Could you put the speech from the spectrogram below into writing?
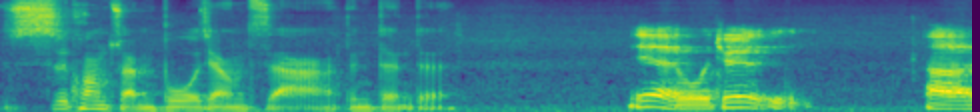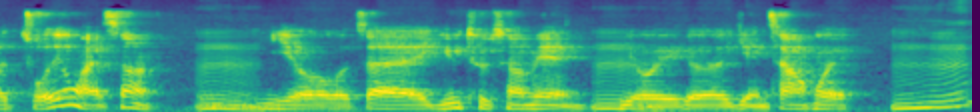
实况转播这样子啊，等等的。Yeah，我觉得，呃，昨天晚上，嗯，有在 YouTube 上面有一个演唱会。嗯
